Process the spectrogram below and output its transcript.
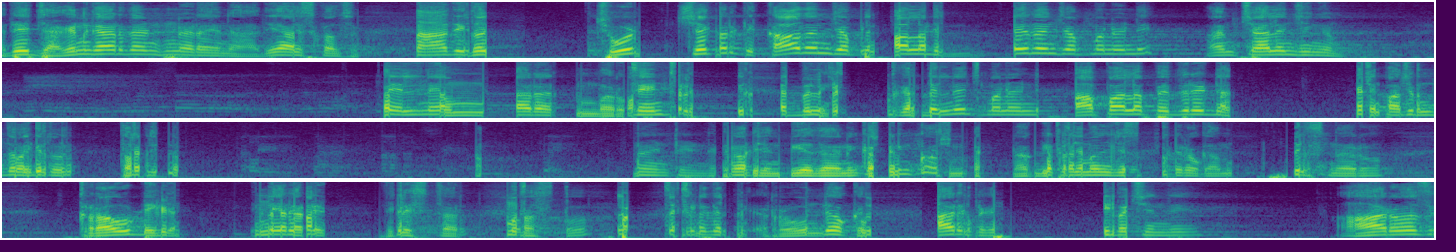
అదే జగన్ గారిది అంటున్నాడు ఆయన అదే ఆలోచుకోవాల్సి నాది చూడ చక్కర్కి కాదని చెప్పలేదు లేదని చెప్పమనండి. ఐఎమ్ ఛాలెంజింగ్ చెప్పమనండి పాపాల పెద్దిరెడ్డి. ఏంటండి? క్రౌడ్ పిలుస్తారు వస్తూ ఒక ఆరు వచ్చింది ఆ రోజు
